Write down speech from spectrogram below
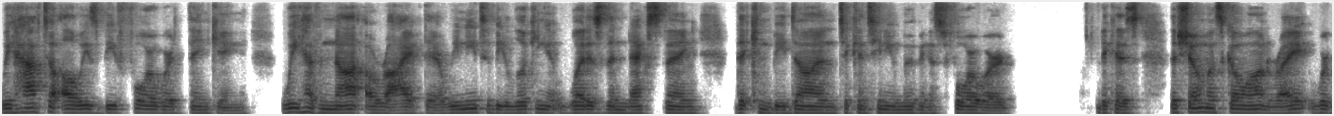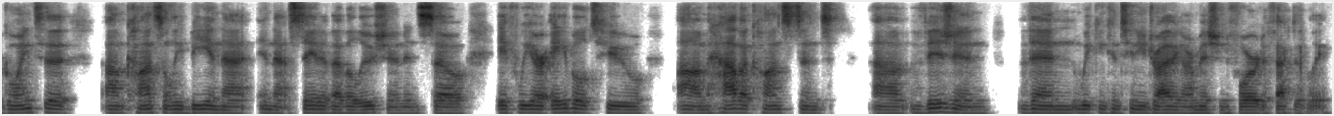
We have to always be forward thinking. We have not arrived there. We need to be looking at what is the next thing that can be done to continue moving us forward because the show must go on, right? We're going to um, constantly be in that in that state of evolution and so if we are able to um, have a constant uh, vision then we can continue driving our mission forward effectively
